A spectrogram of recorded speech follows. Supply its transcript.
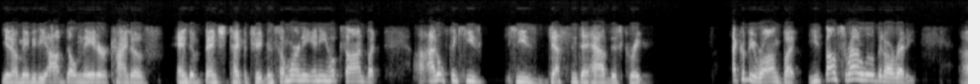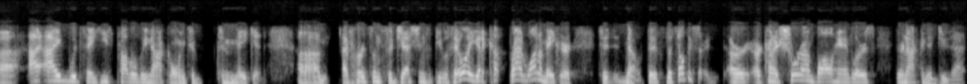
you know, maybe the Abdel Nader kind of end of bench type of treatment somewhere and he, and he hooks on. But I don't think he's he's destined to have this great. I could be wrong, but he's bounced around a little bit already. Uh, I, I, would say he's probably not going to to make it. Um, I've heard some suggestions that people say, "Oh, you got to cut Brad Wanamaker." To no, the, the Celtics are, are, are kind of short on ball handlers. They're not going to do that.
